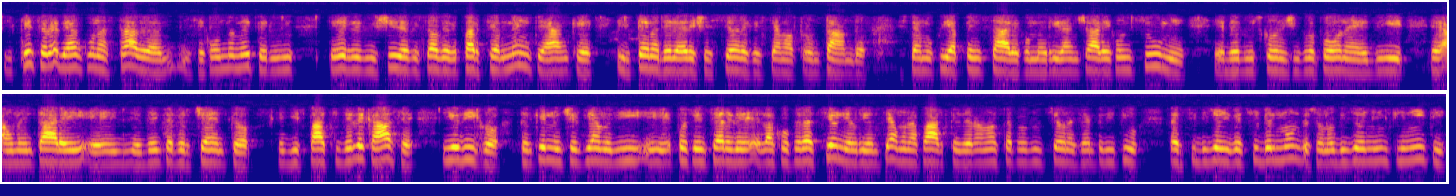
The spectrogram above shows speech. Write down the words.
il che sarebbe anche una strada, secondo me, per, per riuscire a risolvere parzialmente anche il tema della recessione che stiamo affrontando. Stiamo qui a pensare come rilanciare i consumi e Berlusconi ci propone di eh, aumentare eh, il 20% gli spazi delle case, io dico perché non cerchiamo di eh, potenziare le, la cooperazione e orientiamo una parte della nostra produzione sempre di più verso i bisogni del sud del mondo, sono bisogni infiniti,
